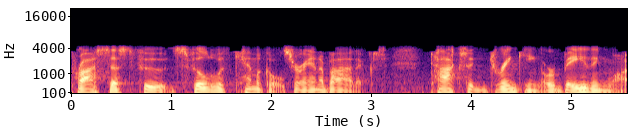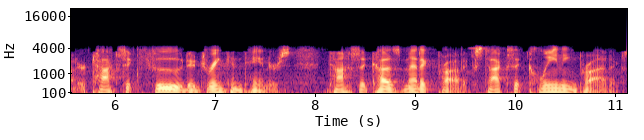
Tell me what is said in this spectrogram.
processed foods filled with chemicals or antibiotics, toxic drinking or bathing water, toxic food or drink containers, toxic cosmetic products, toxic cleaning products,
